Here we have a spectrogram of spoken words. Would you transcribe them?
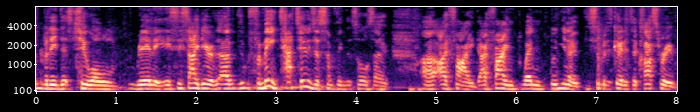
somebody that's too old really. Is this idea of uh, for me tattoos are something that's also uh, i find i find when you know somebody's going into the classroom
